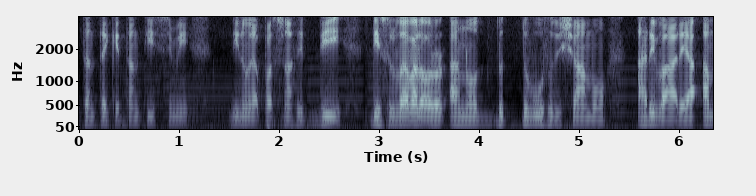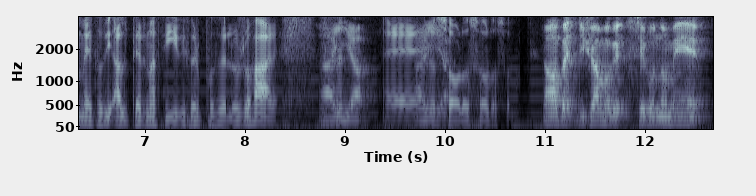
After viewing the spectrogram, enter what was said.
Tant'è che tantissimi di noi appassionati di, di survival horror hanno do- dovuto diciamo arrivare a, a, metodi alternativi per poterlo giocare. Aia. eh, Aia. Lo so, lo so, lo so. No, vabbè, diciamo che secondo me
